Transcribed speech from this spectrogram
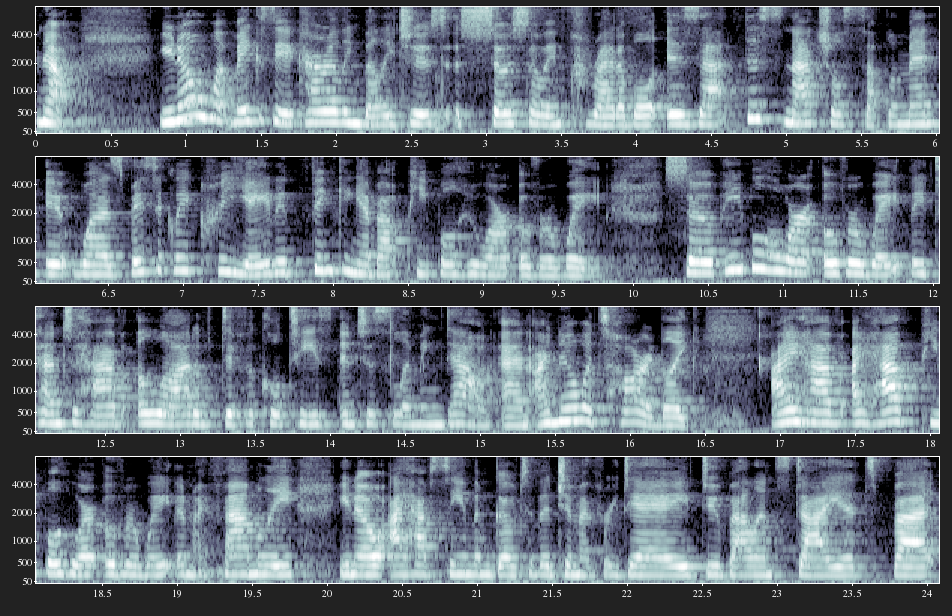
Now, you know what makes the Ikaria Belly Juice so, so incredible is that this natural supplement, it was basically created thinking about people who are overweight. So people who are overweight, they tend to have a lot of difficulties into slimming down. And I know it's hard. Like, I have I have people who are overweight in my family. You know, I have seen them go to the gym every day, do balanced diets, but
